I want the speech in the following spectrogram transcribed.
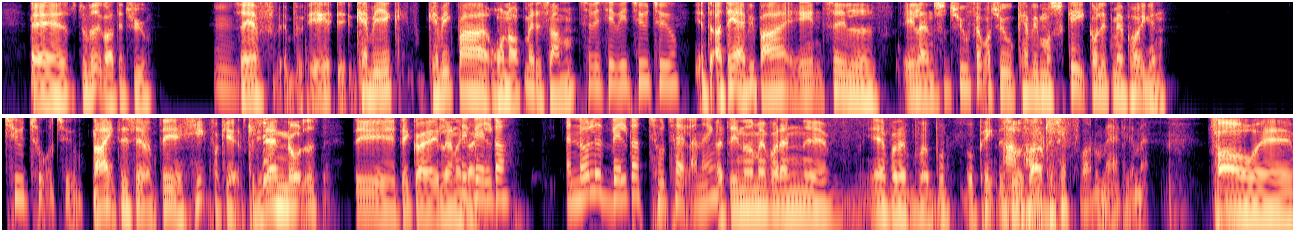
øh, du ved godt, det er 20. Mm. Så jeg, kan, vi ikke, kan vi ikke bare runde op med det samme? Så vi siger, vi er 2020. Og det er vi bare indtil et eller andet. Så 2025 kan vi måske gå lidt med på igen. 2022. Nej, det, ser, det er helt forkert, fordi der er nullet. Det, det gør jeg et eller andet Det grimt. vælter. At nullet vælter totallerne, ikke? Og det er noget med, hvordan, øh, ja, hvordan, hvor, hvor, hvor pænt det ser ud Ah, hold kæft, hvor er du mærkelig, mand. Og, øh,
